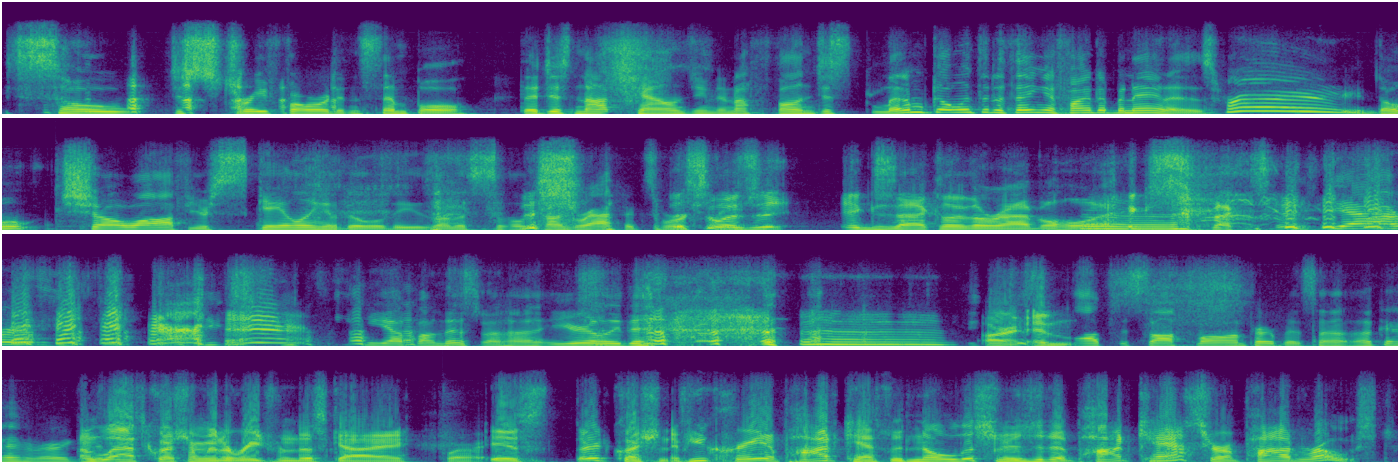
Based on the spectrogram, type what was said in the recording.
it's so just straightforward and simple. They're just not challenging. They're not fun. Just let them go into the thing and find the bananas. Hooray! Don't show off your scaling abilities on the Silicon Graphics workstation. This was exactly the rabbit hole I Uh. expected. yeah, really. You, you up on this one, huh? You really did. All right, and Off the softball on purpose, huh? Okay, very good. and last question I'm going to read from this guy is third question. If you create a podcast with no listeners, is it a podcast or a pod roast?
